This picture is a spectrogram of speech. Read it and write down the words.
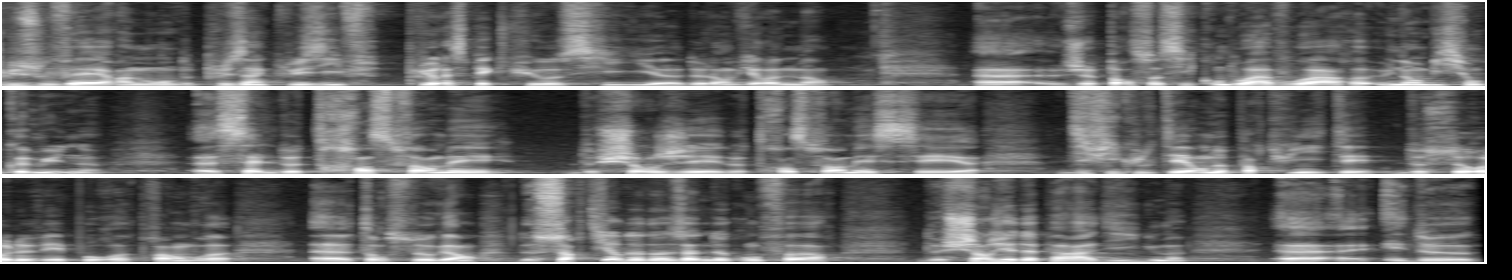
plus ouvert, un monde plus inclusif, plus respectueux aussi de l'environnement. je pense aussi qu'on doit avoir une ambition commune, celle de transformer, de changer, de transformer ces difficultés en opportunités, de se relever, pour reprendre ton slogan, de sortir de nos zones de confort, de changer de paradigme, euh, et de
